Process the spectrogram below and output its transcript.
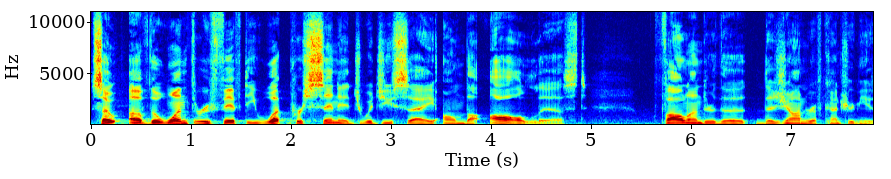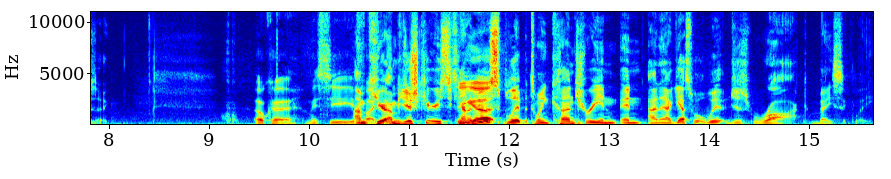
So, of the 1 through 50, what percentage would you say on the all list fall under the, the genre of country music? Okay, let me see. I'm. I'm just curious to so kind of got, do a split between country and, and, and I guess what we just rock basically.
